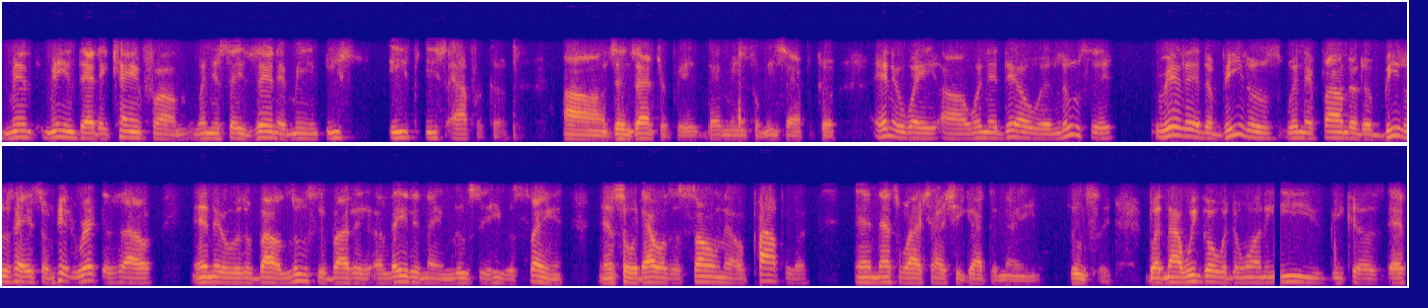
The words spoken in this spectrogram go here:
mean, means that it came from, when you say Zen, it means East, East, East Africa. Uh, that means from East Africa. Anyway, uh, when they deal with Lucy, really the Beatles, when they found that the Beatles had some hit records out, and it was about Lucy, by a lady named Lucy he was singing. And so that was a song that was popular, and that's why she got the name. Lucy. But now we go with the one Eve because that's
